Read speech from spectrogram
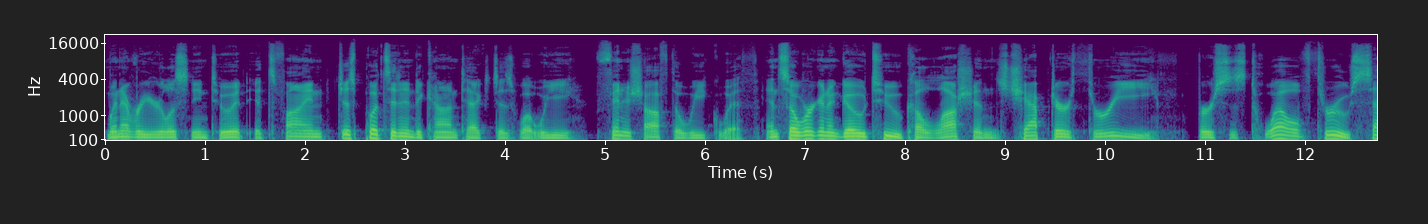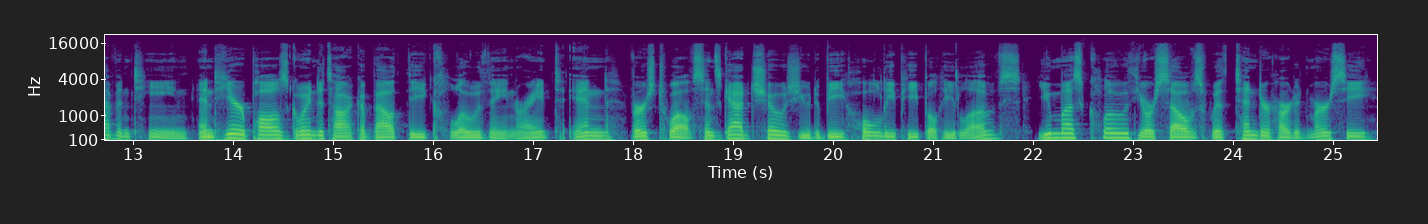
Whenever you're listening to it, it's fine. Just puts it into context as what we finish off the week with. And so we're going to go to Colossians chapter 3 verses 12 through 17. And here Paul's going to talk about the clothing, right? And verse 12 Since God chose you to be holy people he loves, you must clothe yourselves with tender hearted mercy,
